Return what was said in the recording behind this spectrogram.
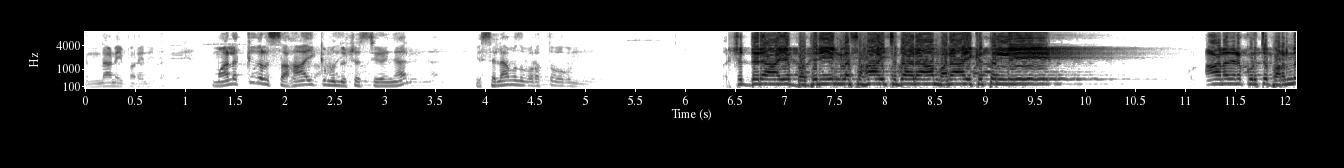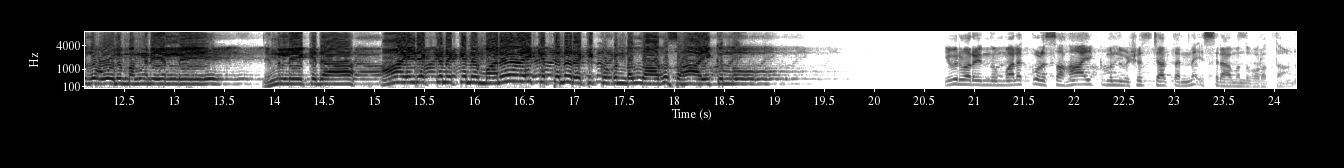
എന്താണ് ഈ പറയുന്നത്? മലക്കുകൾ സഹായിക്കുമെന്ന് വിശ്വസിച്ചു കഴിഞ്ഞാൽ ഇസ്ലാം എന്ന് പുറത്തു പോകും. പരിശുദ്ധരായ ബദരീങ്ങളെ സഹായിച്ചതാരാ മലായിക്കത്തല്ലേ? അതിനെ കുറിച്ച് പറഞ്ഞതുപോലും അങ്ങനെയല്ലേ? നിങ്ങളിലേക്ക് ഇതാ ആയിരക്കണക്കിന് മലായിക്കത്തിനെ ഇറക്കിക്കൊണ്ട് അല്ലാഹു സഹായിക്കുന്നു. ഇവർ പറയുന്നു മലക്കുകൾ സഹായിക്കുമെന്ന് വിശ്വസിച്ചാൽ തന്നെ ഇസ്ലാം എന്ന് പുറത്താണ്.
